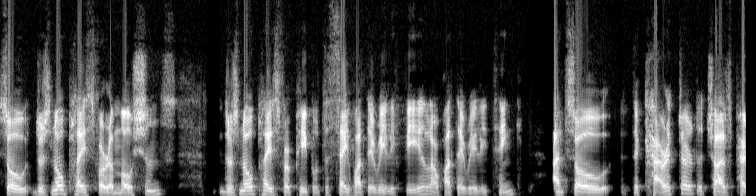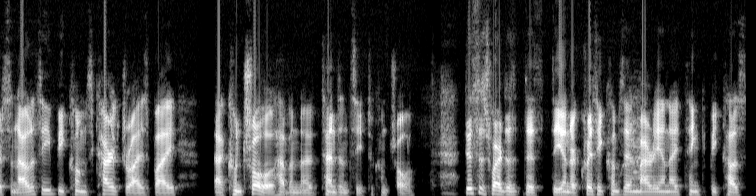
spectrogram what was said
So there's no place for emotions. There's no place for people to say what they really feel or what they really think. And so the character, the child's personality becomes characterized by uh, control, having a tendency to control. This is where the, the, the inner critic comes in, Marion, I think, because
